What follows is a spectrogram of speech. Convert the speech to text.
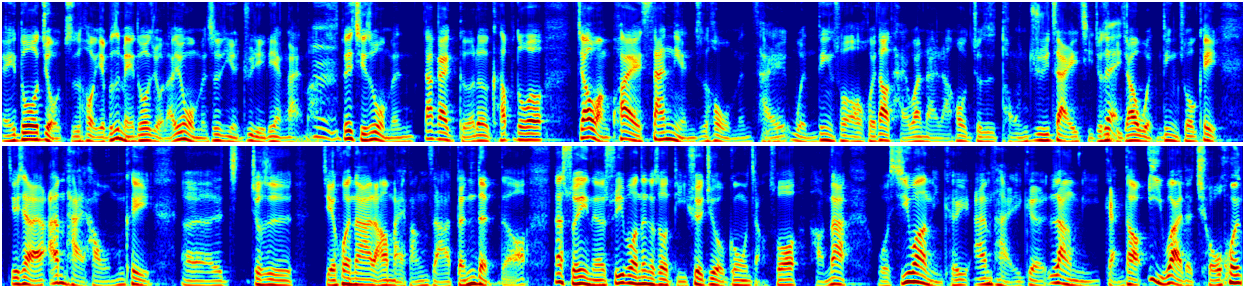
没多久之后，也不是没多久了，因为我们是远距离恋爱嘛，嗯、所以其实我们大概隔了差不多交往快三年之后，我们才稳定说哦，回到台湾来，然后就是同居在一起，就是比较稳定，说可以接下来安排好，我们可以呃就是结婚啊，然后买房子啊等等的哦。那所以呢，Super 那个时候的确就有跟我讲说，好，那我希望你可以安排一个让你感到意外的求婚，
